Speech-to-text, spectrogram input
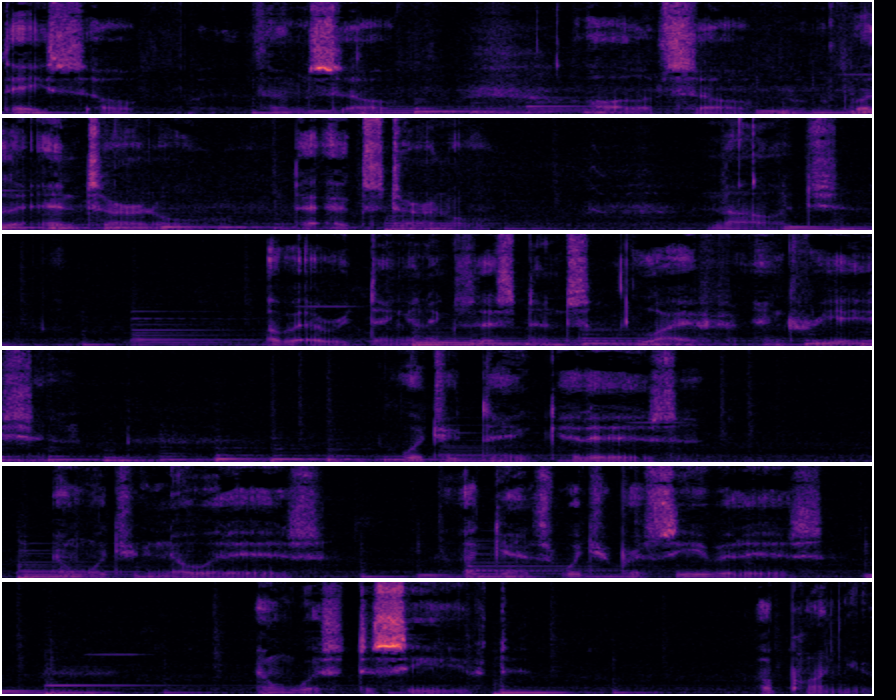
they self, themself, all of self, for the internal, the external knowledge of everything in existence, life, and creation. What you think it is and what you know it is against what you perceive it is and what's deceived upon you.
